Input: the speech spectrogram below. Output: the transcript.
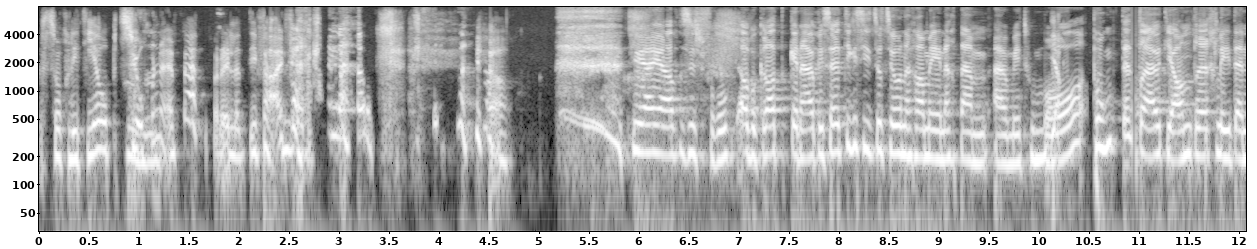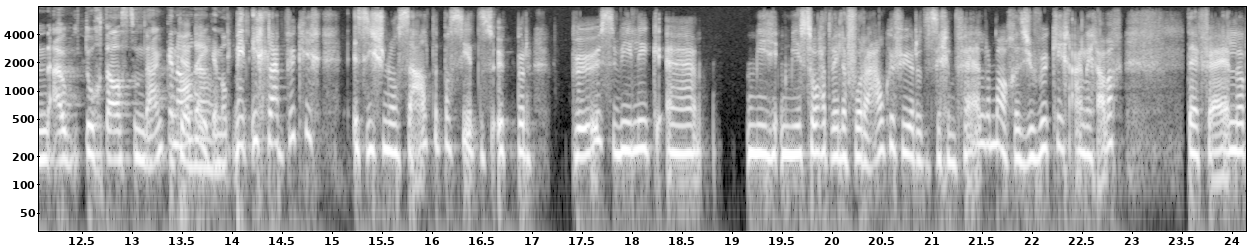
So ein bisschen die Optionen. Mhm. Relativ einfach. genau. ja. Ja, ja, das ist verrückt. Aber gerade genau bei solchen Situationen kann man je nachdem auch mit Humor ja. punkten oder auch die anderen ein bisschen dann auch durch das zum Denken genau. anregen. Ich glaube wirklich, es ist noch selten passiert, dass jemand böswillig äh, mir, mir so hat vor Augen führen dass ich einen Fehler mache. Es ist wirklich eigentlich einfach der Fehler,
